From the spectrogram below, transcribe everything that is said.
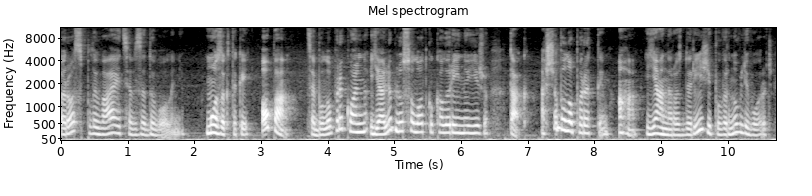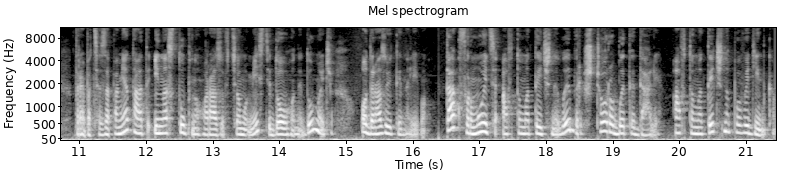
розпливається в задоволенні. Мозок такий: опа! Це було прикольно, я люблю солодку калорійну їжу. Так, а що було перед тим? Ага, я на роздоріжжі повернув ліворуч. Треба це запам'ятати і наступного разу в цьому місці, довго не думаючи, одразу йти наліво. Так формується автоматичний вибір, що робити далі. Автоматична поведінка.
